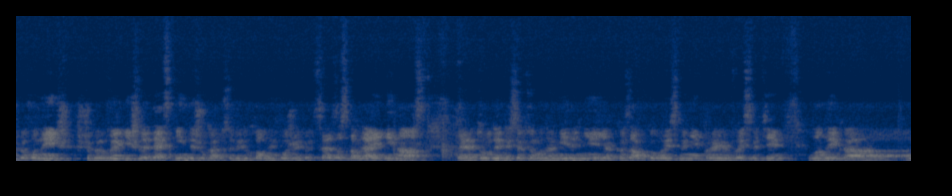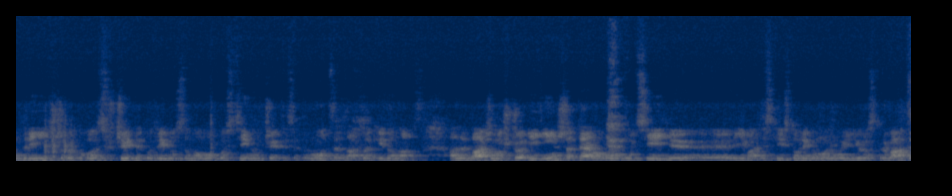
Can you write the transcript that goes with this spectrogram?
щоб вони щоб ви йшли десь інде шукати собі духовної поживи. Це заставляє і нас е, трудитися в цьому наміренні, як казав колись мені при висвіті владика Андрій, щоб когось вчити, потрібно самому постійно вчитися. Тому це заклик і до нас. Але бачимо, що і інша тема у, цій е, євангельській історії, ми можемо її розкривати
